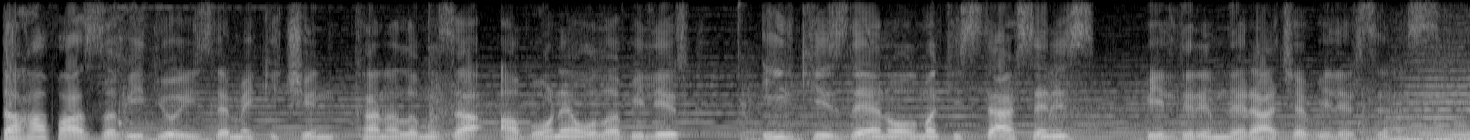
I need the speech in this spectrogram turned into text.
Daha fazla video izlemek için kanalımıza abone olabilir, ilk izleyen olmak isterseniz bildirimleri açabilirsiniz.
